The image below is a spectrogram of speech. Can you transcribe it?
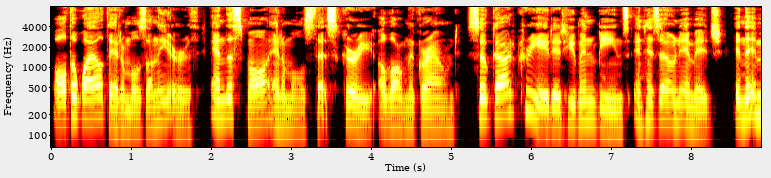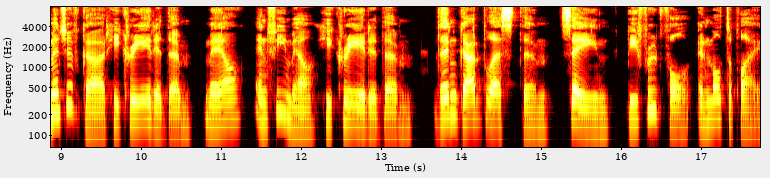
all the wild animals on the earth, and the small animals that scurry along the ground. So God created human beings in his own image. In the image of God he created them. Male and female he created them. Then God blessed them, saying, Be fruitful and multiply,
